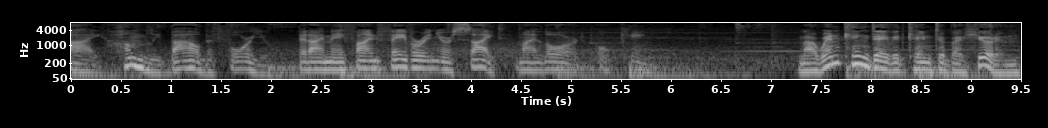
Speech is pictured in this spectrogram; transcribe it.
I humbly bow before you, that I may find favor in your sight, my lord, O king. Now when King David came to Bahurim,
